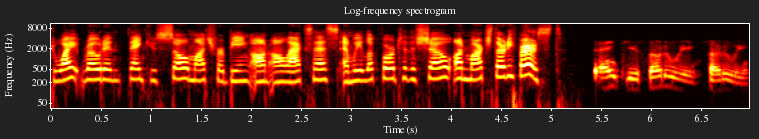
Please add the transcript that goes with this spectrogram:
Dwight Rhoden, thank you so much for being on All Access, and we look forward to the show on March 31st. Thank you. So do we. So do we.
